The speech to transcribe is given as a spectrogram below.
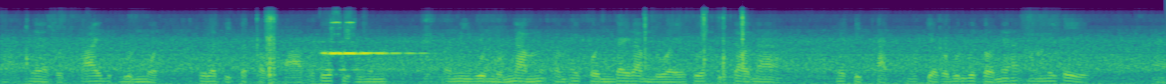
อ่าเมื่อสุดท้ายบุญหมด ธุรกิจก็ตกตาเพราะธุรกิจมันมันมีบุญหนุนนำทำให้คนได้ร่ำรวยธุรกิจก้าวหน้าไม่ติดขัดมันเกี่ยวกับบุญกุศลนะครับมันไม่ใช่อ่า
